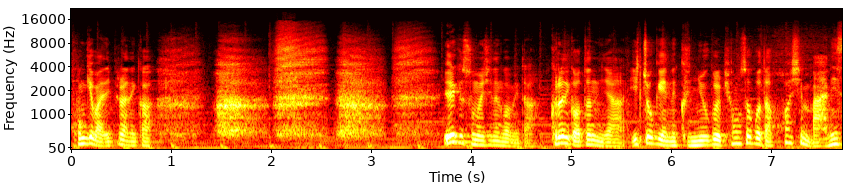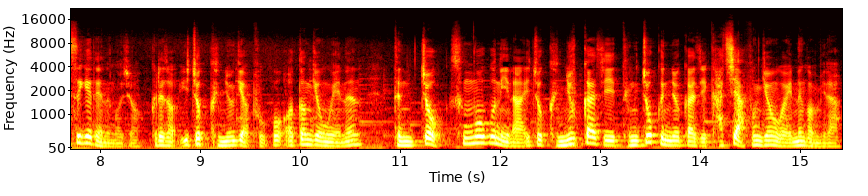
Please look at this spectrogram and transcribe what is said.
공기 많이 필요하니까 이렇게 숨을 쉬는 겁니다. 그러니까 어떻느냐? 이쪽에 있는 근육을 평소보다 훨씬 많이 쓰게 되는 거죠. 그래서 이쪽 근육이 아프고 어떤 경우에는 등 쪽 승모근이나 이쪽 근육까지 등 쪽 근육까지 같이 아픈 경우가 있는 겁니다.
